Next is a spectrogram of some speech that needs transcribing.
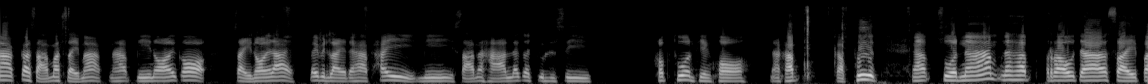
มากก็สามารถใส่มากนะครับ มีน้อยก็ใส่น้อยได้ไม่เป็นไรนะครับ ให้มีสารอาหารและก็จุลินทรีย์ครบถ้วนเพียงพอนะครับ กับพืช นะครับ ส่วนน้ำนะครับ เราจะใส่ไป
